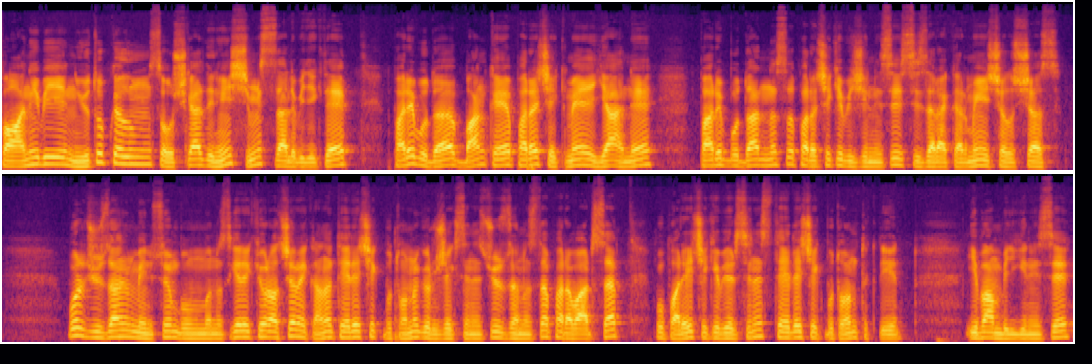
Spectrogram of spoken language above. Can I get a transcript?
Fani Bey'in YouTube kanalımıza hoş geldiniz. Şimdi sizlerle birlikte Paribu'da bankaya para çekme yani Paribu'dan nasıl para çekebileceğinizi sizlere aktarmaya çalışacağız. Burada cüzdan menüsünün bulunmanız gerekiyor. Açan ekranda TL çek butonunu göreceksiniz. Cüzdanınızda para varsa bu parayı çekebilirsiniz. TL çek butonunu tıklayın. IBAN bilginizi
